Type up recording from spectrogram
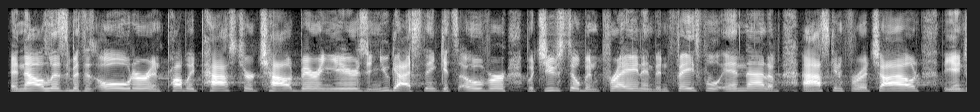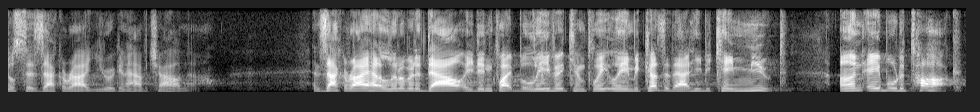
And now Elizabeth is older and probably past her childbearing years, and you guys think it's over, but you've still been praying and been faithful in that of asking for a child. The angel says, Zechariah, you are going to have a child now. And Zechariah had a little bit of doubt. He didn't quite believe it completely. And because of that, he became mute, unable to talk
